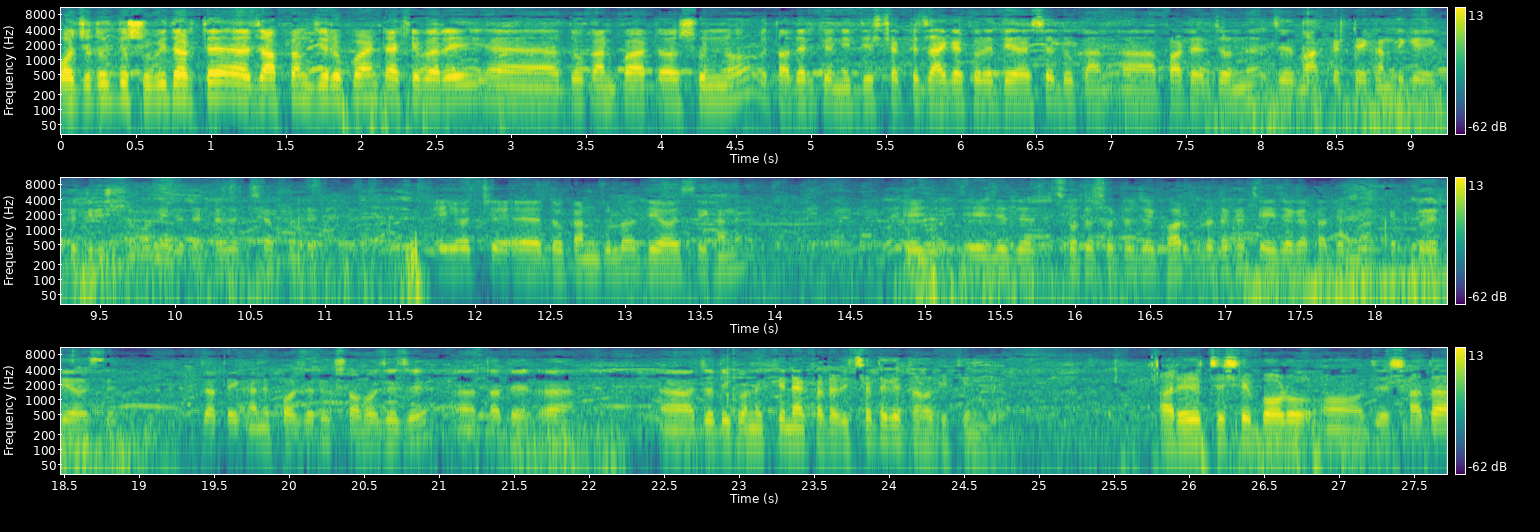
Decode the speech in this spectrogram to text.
পর্যটকদের সুবিধার্থে জাফলং জিরো পয়েন্ট একেবারেই দোকানপাট শূন্য। তাদেরকে নির্দিষ্ট একটা জায়গা করে দেওয়া হয়েছে দোকান পাটের জন্য। যে মার্কেটটা এখান থেকে একটু দৃশ্যমান, এই যে দেখা যাচ্ছে আপনাদের। এই হচ্ছে দোকানগুলো দেওয়া হয়েছে এখানে। এই এই যে ছোট ছোট যে ঘরগুলো দেখাচ্ছে, এই জায়গায় তাদের মার্কেট করে দেওয়া হয়েছে। যাতে এখানে পর্যটক সহজে যে তাদের যদি কোনো কেনাকাটার ইচ্ছা থাকে, তাহলে কিনবে। আর এ হচ্ছে সে বড় যে সাদা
